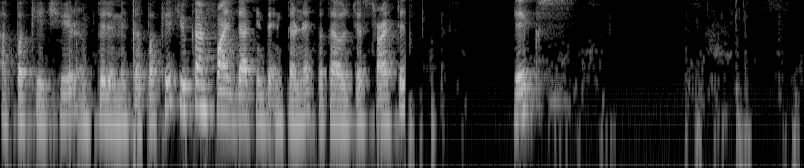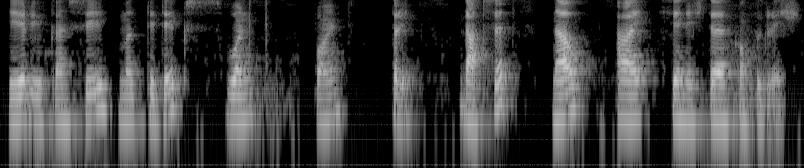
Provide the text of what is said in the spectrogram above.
a package here implement a package. You can find that in the internet but i will just write it. Ticks here you can see multidex 1.3 that's it. Now i finish the configuration.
